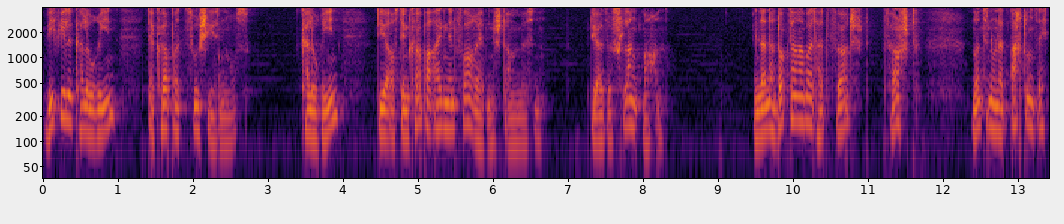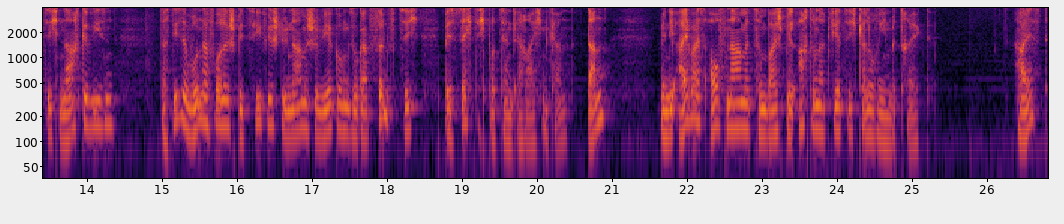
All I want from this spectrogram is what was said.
wie viele Kalorien der Körper zuschießen muss. Kalorien, die aus den körpereigenen Vorräten stammen müssen, die also schlank machen. In seiner Doktorarbeit hat Först 1968 nachgewiesen, dass diese wundervolle spezifisch dynamische Wirkung sogar 50 bis 60 Prozent erreichen kann. Dann, wenn die Eiweißaufnahme zum Beispiel 840 Kalorien beträgt. Heißt,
